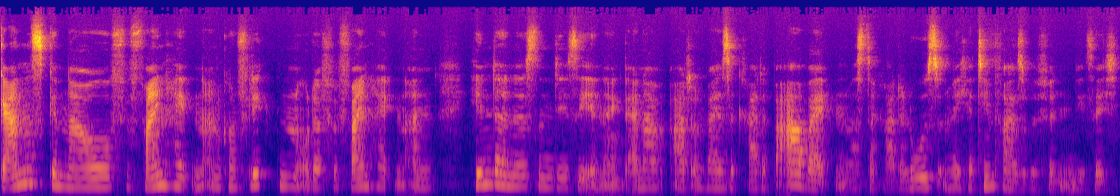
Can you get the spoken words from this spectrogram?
ganz genau für Feinheiten an Konflikten oder für Feinheiten an Hindernissen, die sie in irgendeiner Art und Weise gerade bearbeiten, was da gerade los, in welcher Teamphase befinden die sich.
